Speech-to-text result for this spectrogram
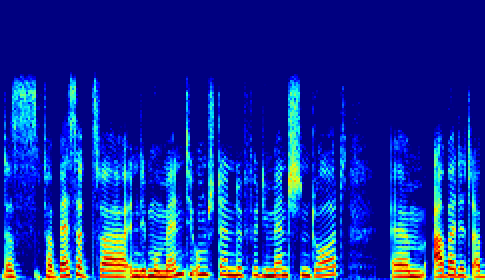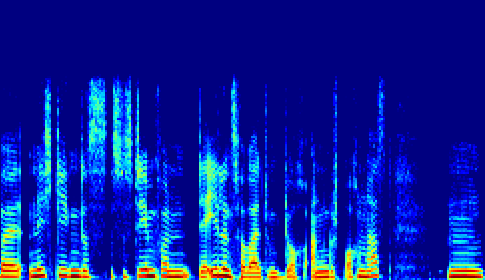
das verbessert zwar in dem Moment die Umstände für die Menschen dort, ähm, arbeitet aber nicht gegen das System von der Elendsverwaltung, die du auch angesprochen hast. Mhm.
